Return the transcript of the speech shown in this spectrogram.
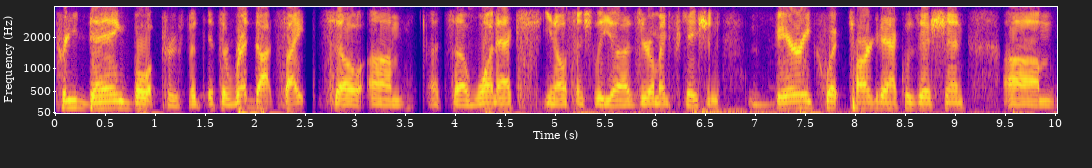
pretty dang bulletproof. It, it's a red dot sight, so um, it's a 1x, you know, essentially uh, zero magnification, very quick target acquisition um,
